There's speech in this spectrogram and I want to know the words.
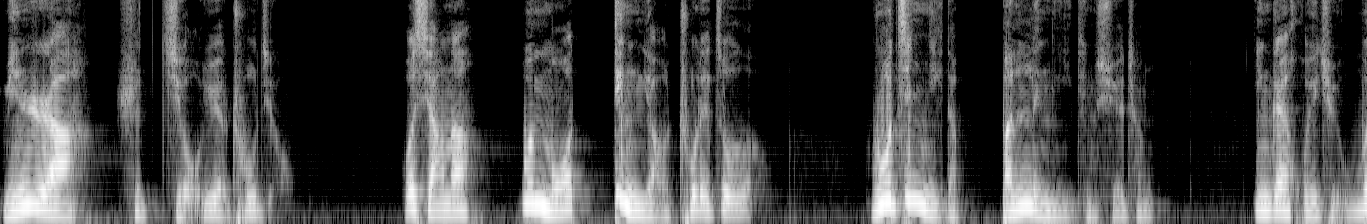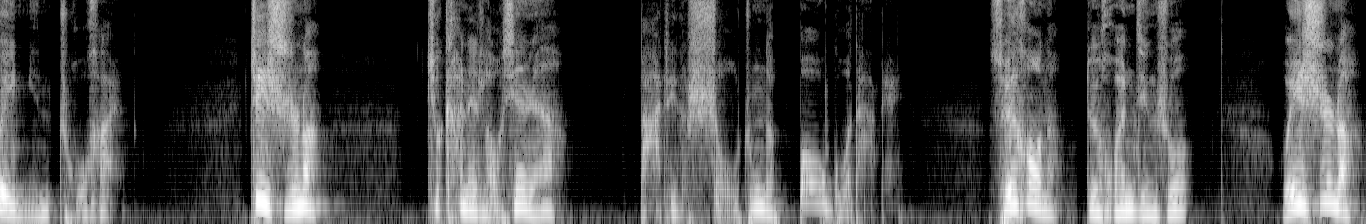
明日啊是九月初九，我想呢，瘟魔定要出来作恶。如今你的本领已经学成，应该回去为民除害。”这时呢，就看这老仙人啊，把这个手中的包裹打开，随后呢，对环景说：“为师呢，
